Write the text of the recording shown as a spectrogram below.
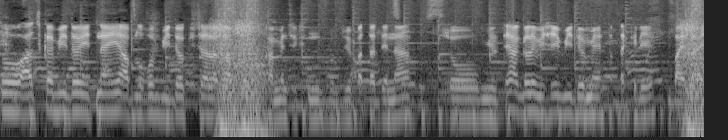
तो आज का वीडियो इतना ही। आप लोगों को वीडियो कैसा लगा, आप लोग कमेंट सेक्शन में मुझे बता देना। तो मिलते हैं अगले विषय वीडियो में। तब तक के लिए बाय बाय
